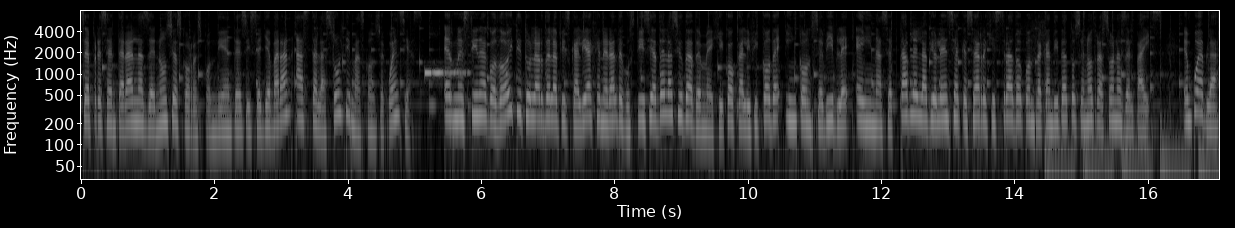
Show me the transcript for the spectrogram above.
se presentarán las denuncias correspondientes y se llevarán hasta las últimas consecuencias. Ernestina Godoy, titular de la Fiscalía General de Justicia de la Ciudad de México, calificó de inconcebible e inaceptable la violencia que se ha registrado contra candidatos en otras zonas del país. En Puebla,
